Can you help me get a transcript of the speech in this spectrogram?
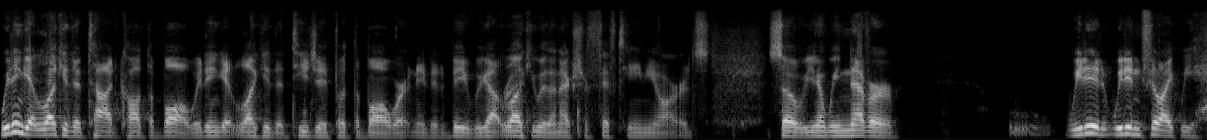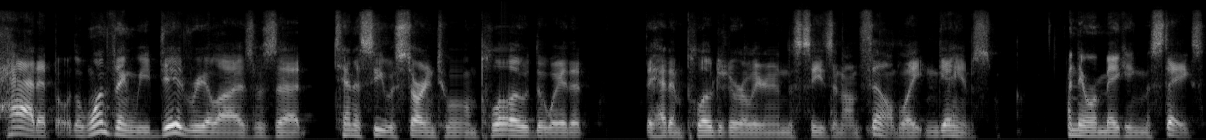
we didn't get lucky that Todd caught the ball. We didn't get lucky that TJ put the ball where it needed to be. We got right. lucky with an extra 15 yards. So you know, we never we didn't we didn't feel like we had it. But the one thing we did realize was that Tennessee was starting to implode the way that They had imploded earlier in the season on film, late in games, and they were making mistakes.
